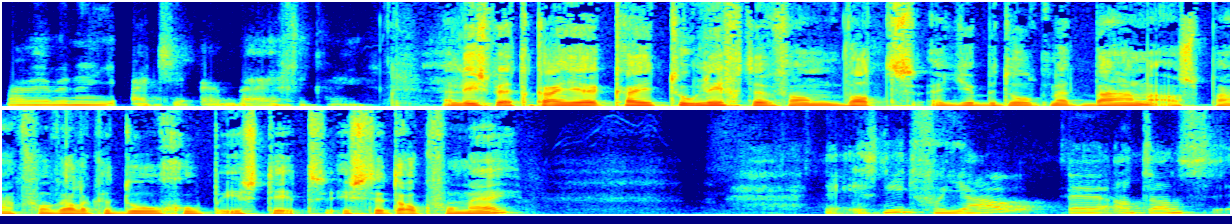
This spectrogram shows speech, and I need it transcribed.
Maar we hebben een jaartje erbij gekregen. En Lisbeth, kan je, kan je toelichten van wat je bedoelt met banenafspraak? Voor welke doelgroep is dit? Is dit ook voor mij? Is niet voor jou. Uh, althans, uh,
